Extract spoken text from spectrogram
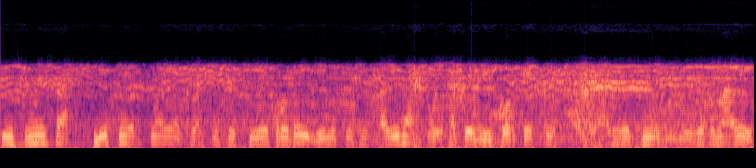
Ким Чен Иса, бессмертные классические труды великих исповедов, выходы в кортексы, также книги и журналы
